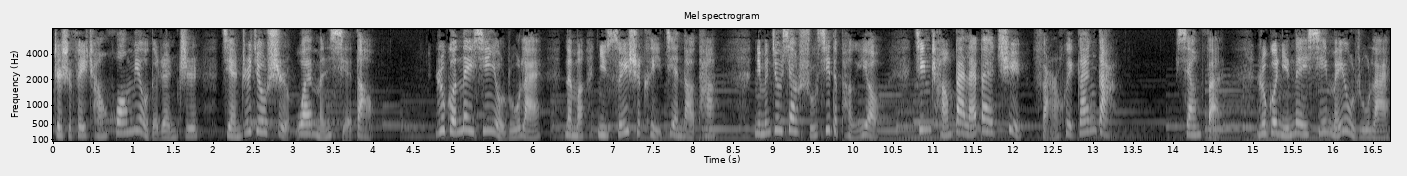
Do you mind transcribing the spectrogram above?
这是非常荒谬的认知，简直就是歪门邪道。如果内心有如来，那么你随时可以见到他，你们就像熟悉的朋友，经常拜来拜去反而会尴尬。相反。如果你内心没有如来，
